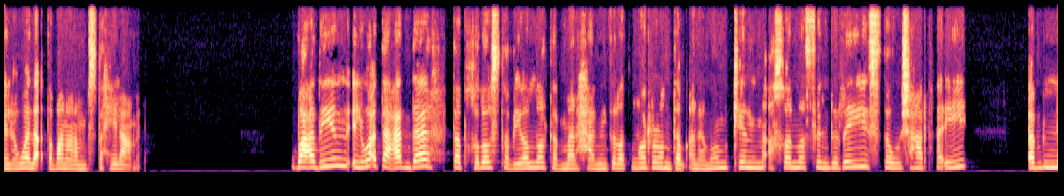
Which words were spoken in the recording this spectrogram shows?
اللي هو لا طبعا أنا مستحيل أعمل. وبعدين الوقت عدى طب خلاص طب يلا طب ما أنا هنزل أتمرن طب أنا ممكن أخلص ال race طب مش عارفة إيه قبل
